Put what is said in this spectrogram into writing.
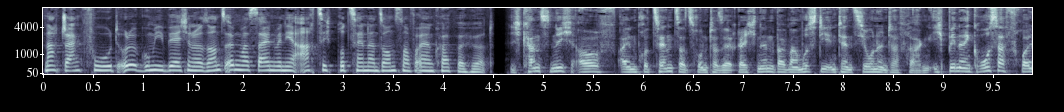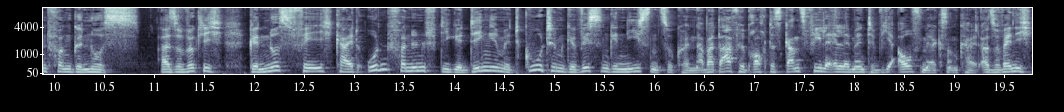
nach Junkfood oder Gummibärchen oder sonst irgendwas sein, wenn ihr 80 Prozent ansonsten auf euren Körper hört? Ich kann es nicht auf einen Prozentsatz runterrechnen, weil man muss die Intention hinterfragen. Ich bin ein großer Freund von Genuss. Also wirklich Genussfähigkeit und vernünftige Dinge mit gutem Gewissen genießen zu können. Aber dafür braucht es ganz viele Elemente wie Aufmerksamkeit. Also wenn ich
